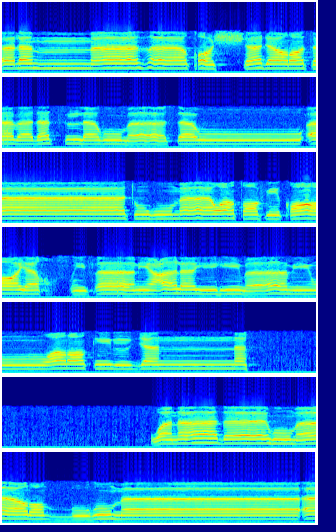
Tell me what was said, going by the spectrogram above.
فلما ذاقا الشجرة بدت لهما سوآتهما وطفقا يخصفان عليهما من ورق الجنة وناداهما ربهما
